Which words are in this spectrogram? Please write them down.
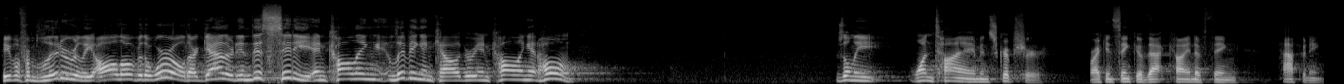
People from literally all over the world are gathered in this city and calling, living in Calgary and calling it home. There's only one time in Scripture where I can think of that kind of thing happening.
